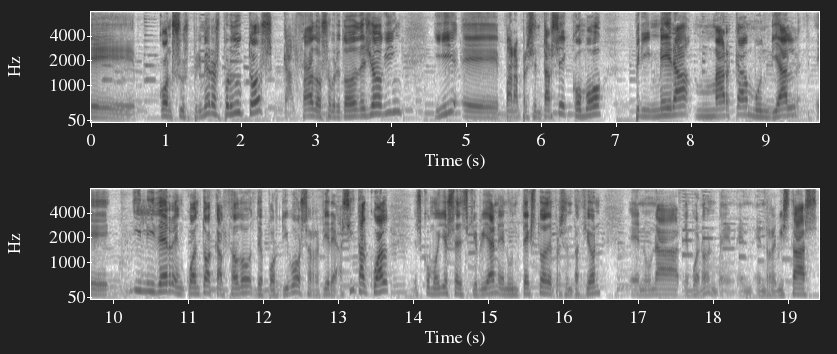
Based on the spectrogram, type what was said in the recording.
eh, con sus primeros productos, calzados sobre todo de jogging, y eh, para presentarse como primera marca mundial eh, y líder en cuanto a calzado deportivo se refiere. Así tal cual es como ellos se describían en un texto de presentación en una, bueno, en, revistas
